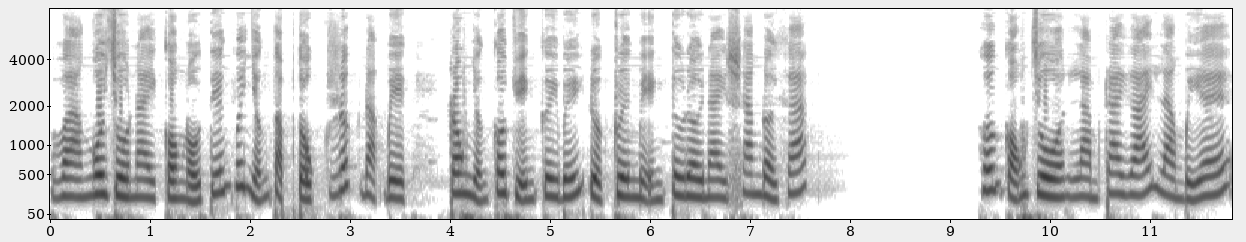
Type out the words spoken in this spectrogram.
và ngôi chùa này còn nổi tiếng với những tập tục rất đặc biệt trong những câu chuyện kỳ bí được truyền miệng từ đời này sang đời khác. Hướng cổng chùa làm trai gái làng bị ế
